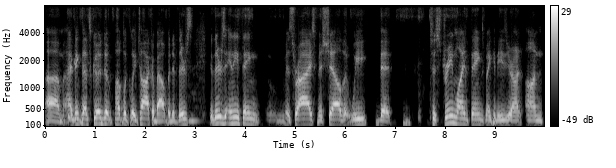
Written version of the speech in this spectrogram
Um, I think that's good to publicly talk about, but if there's, if there's anything, Ms. Rice, Michelle, that we, that to streamline things, make it easier on, on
